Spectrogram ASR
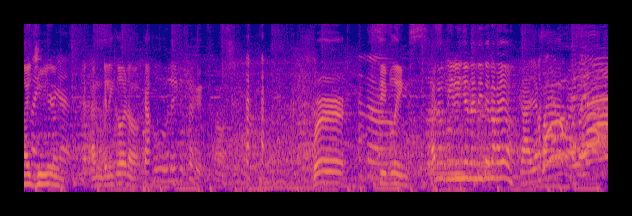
Nigerian. Ang galing ko, no? Kakulay ko siya eh. Oh. We're siblings. Anong feeling niyo nandito na kayo? Kaya pa.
